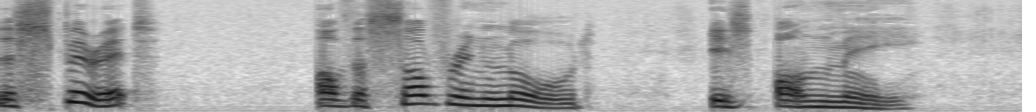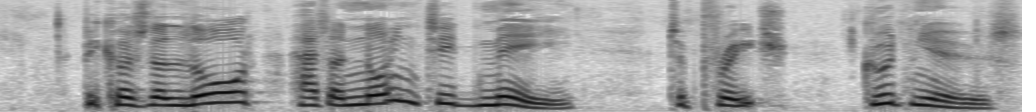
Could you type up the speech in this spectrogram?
The Spirit of the sovereign Lord is on me, because the Lord has anointed me to preach good news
